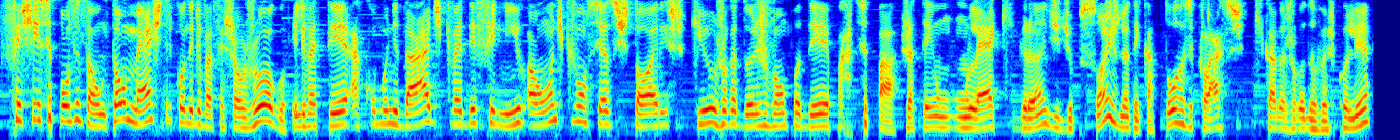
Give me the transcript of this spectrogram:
Fechei esse ponto então. Então o mestre, quando ele vai fechar o jogo, ele vai ter a comunidade que vai definir aonde que vão ser as histórias que os jogadores vão poder participar. Já tem um, um leque grande de opções, né? Tem 14 classes que cada jogador vai escolher.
